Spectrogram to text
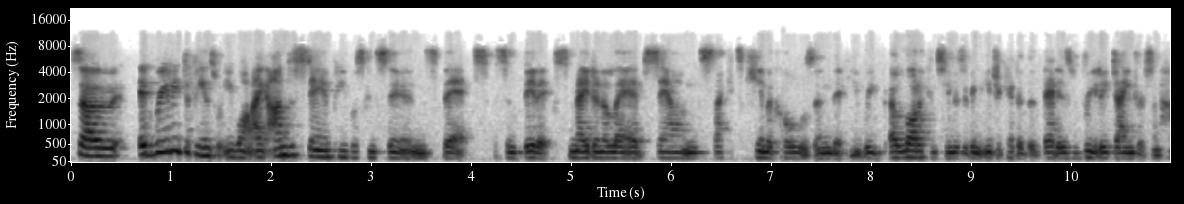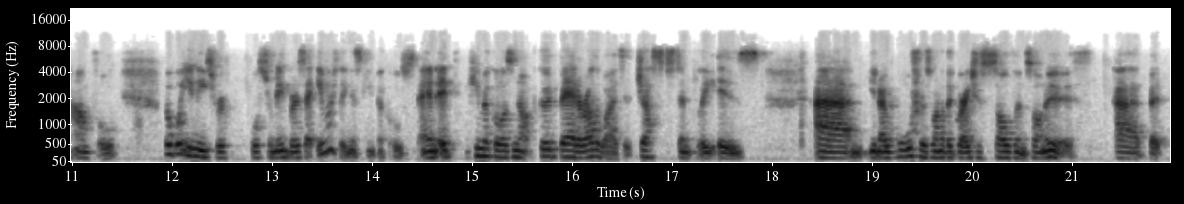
So it really depends what you want. I understand people's concerns that synthetics made in a lab sounds like it's chemicals, and that you, we, a lot of consumers have been educated that that is really dangerous and harmful. But what you need to, of course, remember is that everything is chemicals, and it, chemical is not good, bad, or otherwise. It just simply is. Um, you know, water is one of the greatest solvents on earth, uh, but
